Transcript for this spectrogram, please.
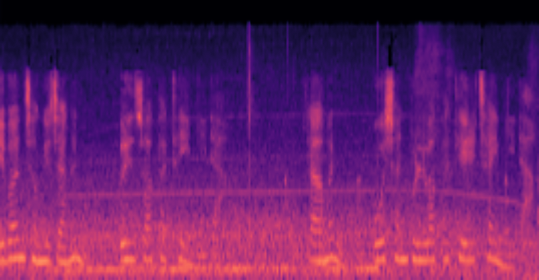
이번 정류장은 은수 아파트입니다. 다음은 오션 블루 아파트 1차입니다.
